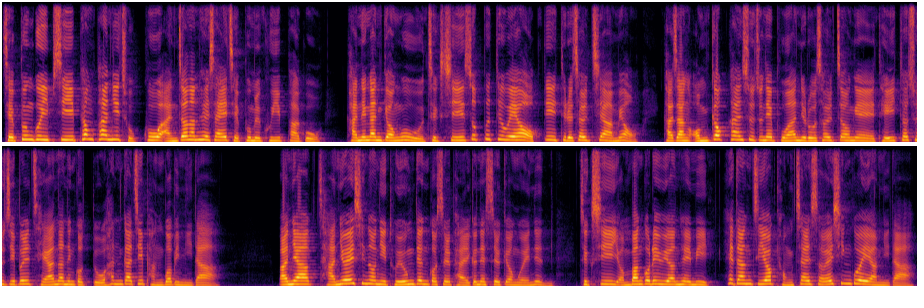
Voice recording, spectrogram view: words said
제품 구입 시 평판이 좋고 안전한 회사의 제품을 구입하고 가능한 경우 즉시 소프트웨어 업데이트를 설치하며 가장 엄격한 수준의 보안으로 설정해 데이터 수집을 제한하는 것도 한 가지 방법입니다. 만약 자녀의 신원이 도용된 것을 발견했을 경우에는 즉시 연방거래위원회 및 해당 지역 경찰서에 신고해야 합니다.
